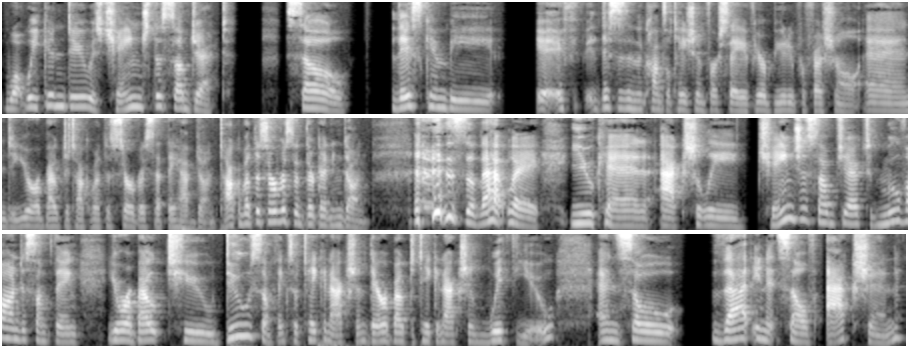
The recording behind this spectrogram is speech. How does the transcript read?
what we can do is change the subject. So, this can be if this is in the consultation for say if you're a beauty professional and you're about to talk about the service that they have done. Talk about the service that they're getting done. So that way you can actually change the subject move on to something. You're about to do something so take an action. They're about to take an action with you. And so that in itself action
